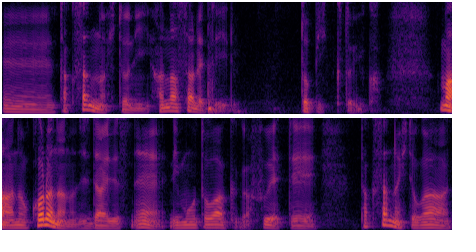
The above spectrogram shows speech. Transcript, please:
えー、たくさんの人に話されているトピックというかまああのコロナの時代ですねリモートワークが増えてたくさんの人が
